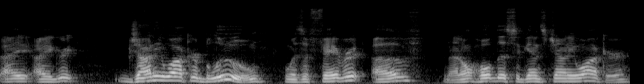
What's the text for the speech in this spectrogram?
I, I agree. Johnny Walker Blue was a favorite of. Now, don't hold this against Johnny Walker,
